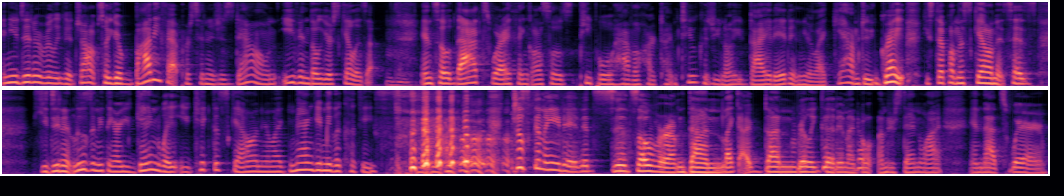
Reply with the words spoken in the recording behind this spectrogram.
and you did a really good job. So your body fat percentage is down, even though your scale is up. Mm-hmm. And so that's where I think also people have a hard time too, because you know, you dieted and you're like, yeah, I'm doing great. You step on the scale and it says, you didn't lose anything or you gained weight, you kick the scale and you're like, man, give me the cookies. Just gonna eat it. It's it's over. I'm done. Like I've done really good and I don't understand why. And that's where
